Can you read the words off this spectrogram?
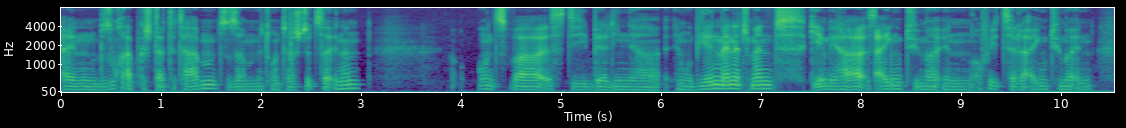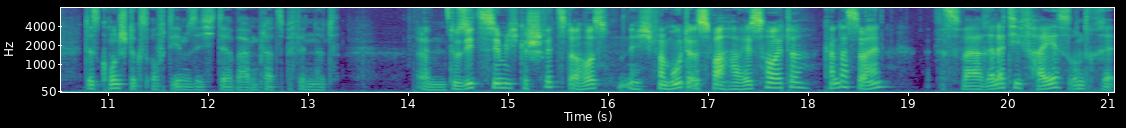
einen Besuch abgestattet haben, zusammen mit UnterstützerInnen. Und zwar ist die Berliner Immobilienmanagement GmbH Eigentümerin, offizielle Eigentümerin des Grundstücks, auf dem sich der Wagenplatz befindet. Ähm, du siehst ziemlich geschwitzt aus. Ich vermute, es war heiß heute. Kann das sein? Es war relativ heiß und re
